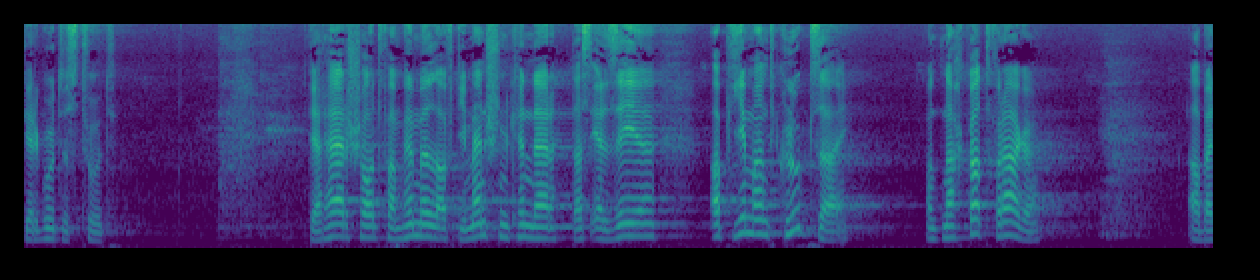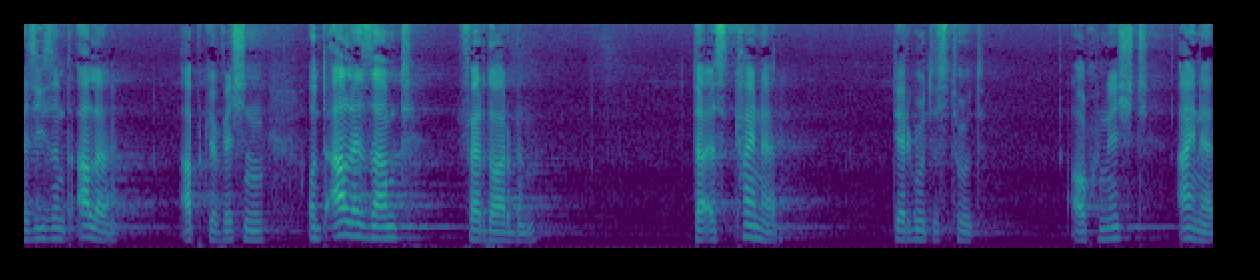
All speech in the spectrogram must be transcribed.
der Gutes tut. Der Herr schaut vom Himmel auf die Menschenkinder, dass er sehe, ob jemand klug sei und nach Gott frage. Aber sie sind alle abgewichen und allesamt verdorben. Da ist keiner, der Gutes tut, auch nicht einer.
